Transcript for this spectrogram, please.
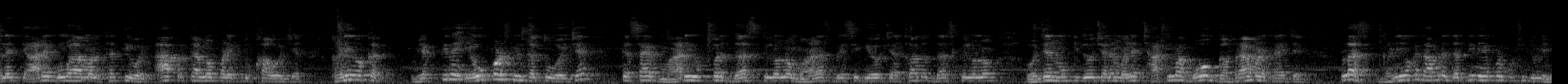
અને ત્યારે ગુંગળામણ થતી હોય, આ પ્રકારનો પણ એક દુખાવો હોય છે. ઘણી વખત વ્યક્તિને એવું પણ ફીલ થતું હોય છે કે સાહેબ, મારી ઉપર દસ કિલોનો માણસ બેસી ગયો છે અથવા તો દસ કિલોનો વજન મૂકી દો છે અને મને છાતીમાં બહુ ગભરામણ થાય છે. પ્લસ ઘણી વખત આપણે દર્દીને એ પણ પૂછવું જોઈએ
